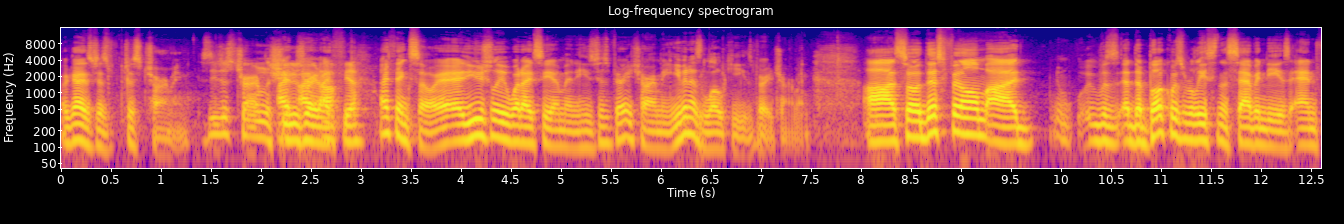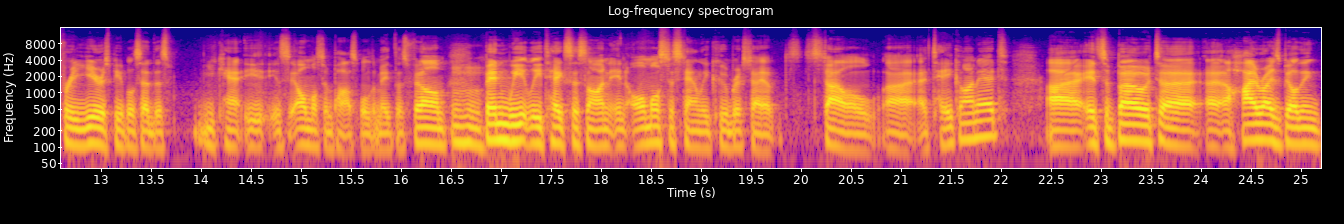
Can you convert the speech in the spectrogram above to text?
The guy's just just charming. Does he just charm the shoes I- right I- off you? I think so. I- I- usually, what I see him in, he's just very charming. Even as Loki, he's very charming. Uh, so this film uh, it was the book was released in the 70s, and for years people said this you can't. It's almost impossible to make this film. Mhm. Ben Wheatley takes us on in almost a Stanley Kubrick style, style uh, a take on it. Uh, it's about uh, a a high-rise building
